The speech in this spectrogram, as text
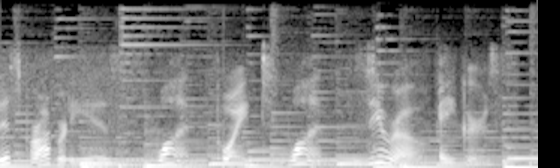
This property is 1.10 acres.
